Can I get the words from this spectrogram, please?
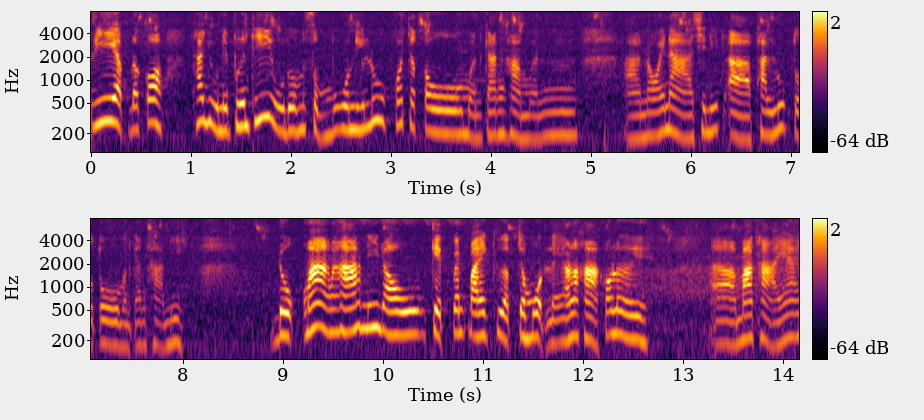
เรียบแล้วก็ถ้าอยู่ในพื้นที่อุดมสมบูรณ์นี้ลูกก็จะโตเหมือนกันค่ะเหมือนอน้อยนาชนิดพันลูกโตๆเหมือนกันค่ะนี่ดกมากนะคะ นี่เราเก็บกันไปเกือบจะหมดแล้วล่ะค่ะ ก็เลย มาถ่ายให้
